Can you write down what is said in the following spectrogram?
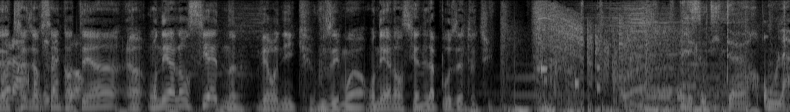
Voilà, 13h51, euh, on est à l'ancienne, Véronique, vous et moi. On est à l'ancienne. La pause à tout de suite. Les auditeurs ont la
